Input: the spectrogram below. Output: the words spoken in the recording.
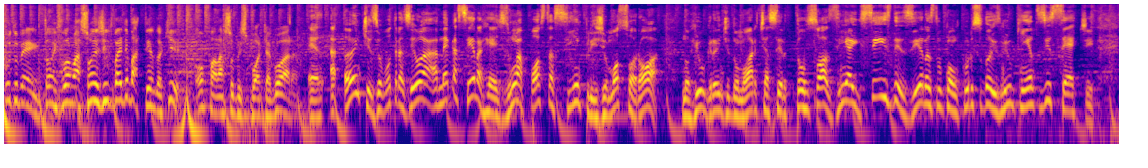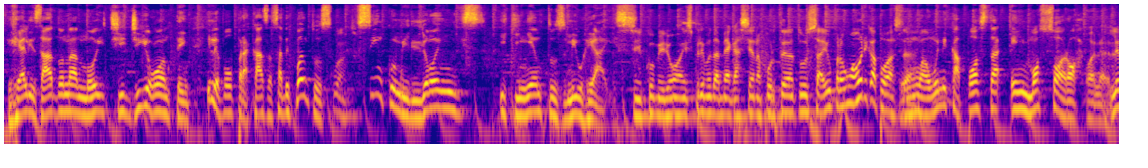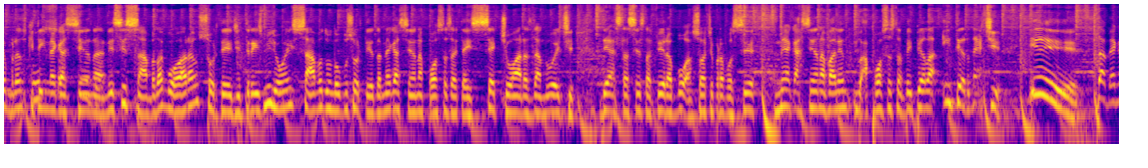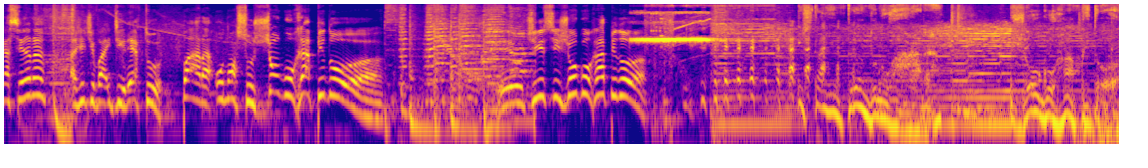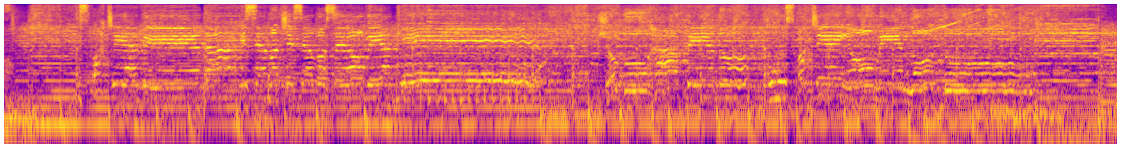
Muito bem, então informações a gente vai debatendo aqui. Vamos falar sobre esporte agora. É, antes, eu vou trazer a, Mega Sena, Regis. Uma aposta simples de Mossoró, no Rio Grande do Norte, acertou sozinha as seis dezenas do concurso 2507, realizado na noite de ontem. E levou pra casa, sabe quantos? Quanto? 5 milhões e 500 mil reais. 5 milhões, prêmio da Mega Sena, portanto, saiu para uma única aposta. Uma única aposta em Mossoró. Olha, lembrando que tem Mega Sena nesse sábado agora, o sorteio de 3 milhões, sábado o novo sorteio da Mega Sena, apostas até às 7 horas da noite desta sexta-feira. Boa sorte para você. Mega Sena valendo apostas também pela internet. E da Mega Sena, a gente vai direto para o nosso jogo rápido. Eu disse jogo rápido. Está entrando no ar. Jogo rápido. Esporte é vida, e se é notícia você ouve aqui. Jogo rápido, o esporte em um minuto.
